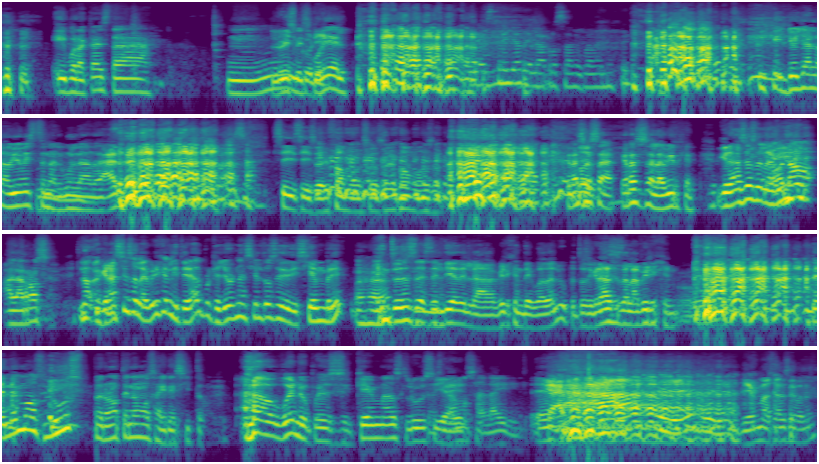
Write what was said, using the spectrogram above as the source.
Y por acá está mm, Luis Curiel. La de la Rosa de Guadalupe. Dije, yo ya lo había visto en algún lado. Sí, sí, soy famoso, soy famoso. gracias, a, gracias a la Virgen. Gracias a la O Virgen. no, a la Rosa. No, gracias a la Virgen literal, porque yo nací el 12 de diciembre, Ajá. entonces es el día de la Virgen de Guadalupe, entonces gracias a la Virgen. Tenemos luz, pero no tenemos airecito. Ah, bueno, pues, ¿qué más luz y hay? Estamos al aire. Eh, bien, bien, bien bajado ese balón.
